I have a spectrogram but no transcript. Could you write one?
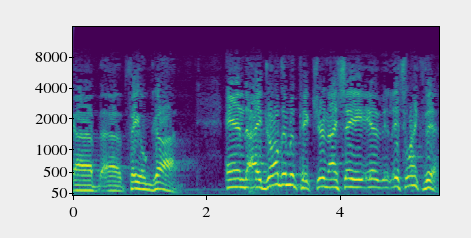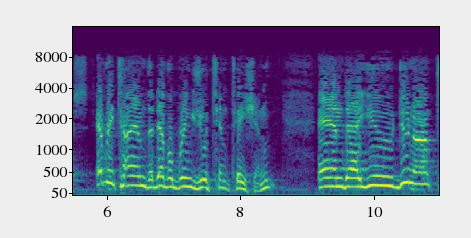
uh, failed God. And I draw them a picture and I say, it's like this. Every time the devil brings you temptation and you do not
